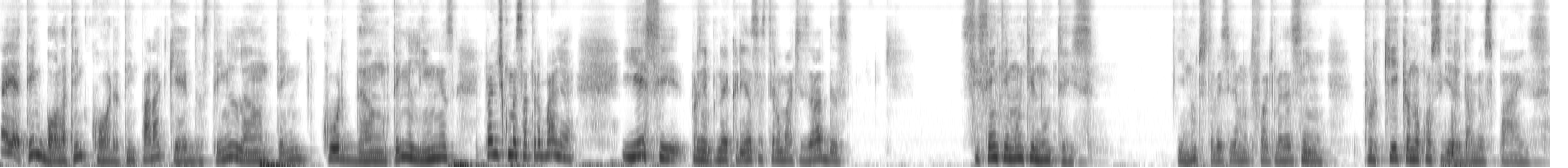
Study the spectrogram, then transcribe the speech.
Aí é, tem bola, tem corda, tem paraquedas, tem lã, tem cordão, tem linhas, pra gente começar a trabalhar. E esse, por exemplo, né, crianças traumatizadas se sentem muito inúteis. Inúteis talvez seja muito forte, mas assim, por que, que eu não consegui ajudar meus pais?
